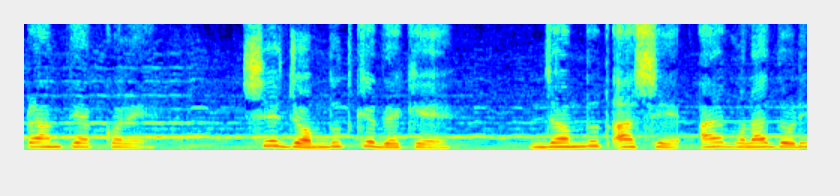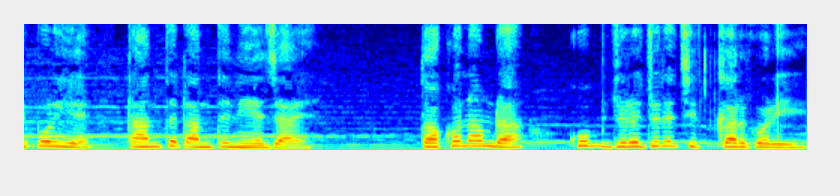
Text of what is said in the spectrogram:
প্রাণ ত্যাগ করে। সে যমদূতকে দেখে। যমদূত আসে আর গলায় দড়ি পরিয়ে টানতে টানতে নিয়ে যায়। তখন আমরা খুব জোরে জোরে চিৎকার করি,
